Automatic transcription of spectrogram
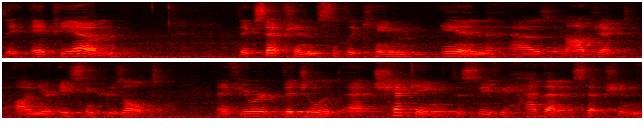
the APM, the exception simply came in as an object on your async result. And if you weren't vigilant at checking to see if you had that exception,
